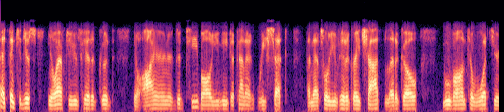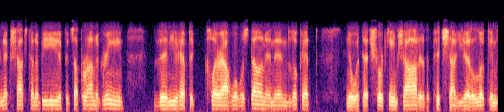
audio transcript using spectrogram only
I think you just you know after you've hit a good you know iron or good tee ball, you need to kind of reset, and that's where you've hit a great shot, let it go, move on to what your next shot's going to be. If it's up around the green, then you have to clear out what was done and then look at you know with that short game shot or the pitch shot you got to look and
